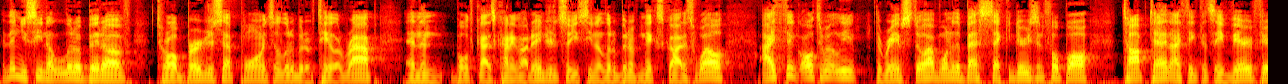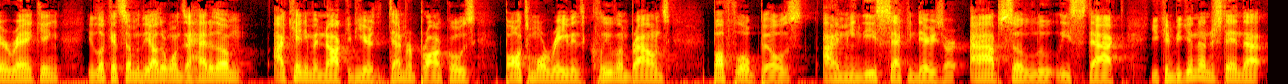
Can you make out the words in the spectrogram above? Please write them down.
and then you've seen a little bit of Terrell Burgess at points, a little bit of Taylor Rapp, and then both guys kind of got injured. So you've seen a little bit of Nick Scott as well. I think ultimately the Rams still have one of the best secondaries in football. Top 10, I think that's a very fair ranking. You look at some of the other ones ahead of them, I can't even knock it here. The Denver Broncos, Baltimore Ravens, Cleveland Browns, Buffalo Bills. I mean, these secondaries are absolutely stacked. You can begin to understand that,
